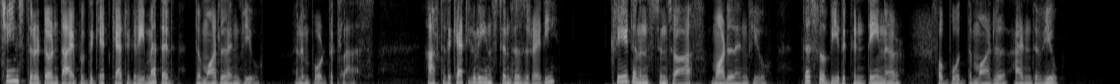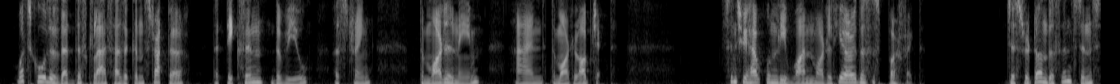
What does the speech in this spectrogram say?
Change the return type of the getCategory method to model and view, and import the class. After the category instance is ready, create an instance of model and view. This will be the container for both the model and the view. What's cool is that this class has a constructor that takes in the view, a string, the model name, and the model object. Since you have only one model here, this is perfect. Just return this instance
